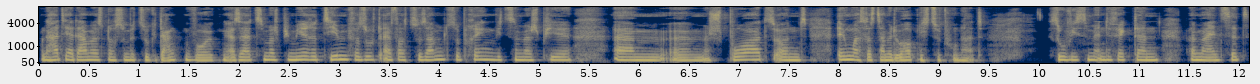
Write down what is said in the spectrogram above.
Und hat ja damals noch so mit so Gedankenwolken. Also er hat zum Beispiel mehrere Themen versucht einfach zusammenzubringen, wie zum Beispiel ähm, ähm, Sport und irgendwas, was damit überhaupt nichts zu tun hat. So wie es im Endeffekt dann bei Mindset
